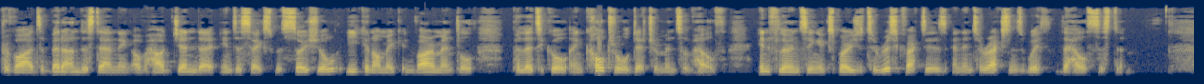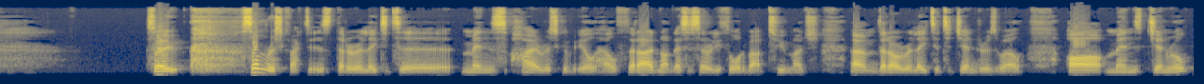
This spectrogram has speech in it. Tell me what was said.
provides a better understanding of how gender intersects with social, economic, environmental, political, and cultural detriments of health, influencing exposure to risk factors and interactions with the health system. So, some risk factors that are related to men's higher risk of ill health that I had not necessarily thought about too much, um, that are related to gender as well, are men's general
